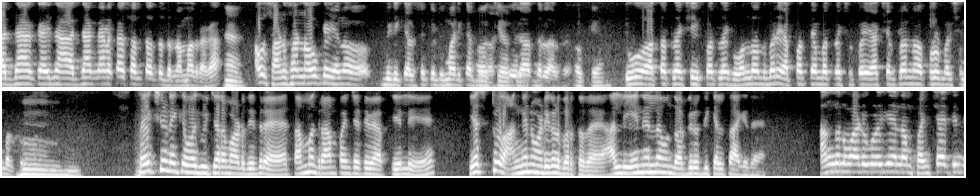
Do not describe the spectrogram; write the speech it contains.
ಹದಿನಾಲ್ಕು ಐದ್ ಹದಿನಾಲ್ಕು ನಾಲ್ಕ ಅಂತಂತದ್ರು ನಮ್ಮದ್ರಾಗ. ಅವು ಸಣ್ಣ ಸಣ್ಣ ಅವಕ್ಕೆ ಏನೋ ಬಿಡಿ ಕೆಲ್ಸಕ್ಕೆ ಇದು ಅಲ್ರಿ. ಇವು ಹತ್ತತ್ತು ಲಕ್ಷ ಇಪ್ಪತ್ತು ಲಕ್ಷ ಒಂದೊಂದು ಬರೀ ಎಪ್ಪತ್ತ ಎಂಬತ್ತು ಲಕ್ಷ ರೂಪಾಯಿ ಆಕ್ಷನ್ ಪ್ಲಾನ್ ಅಪ್ರೂವ್ ಮಾಡ್ಕೊಂಡ್ಬರ್ತೀವಿ ಹ್ಮ್. ಶೈಕ್ಷಣಿಕವಾಗಿ ವಿಚಾರ ಮಾಡೋದಿದ್ರೆ ತಮ್ಮ ಗ್ರಾಮ ಪಂಚಾಯತಿ ವ್ಯಾಪ್ತಿಯಲ್ಲಿ ಎಷ್ಟು ಅಂಗನವಾಡಿಗಳು ಬರ್ತದೆ? ಅಲ್ಲಿ ಏನೆಲ್ಲ ಒಂದು ಅಭಿವೃದ್ಧಿ ಕೆಲಸ ಆಗಿದೆ? ಅಂಗನವಾಡಿಗಳಿಗೆ ನಮ್ಮ ಪಂಚಾಯತಿಂದ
